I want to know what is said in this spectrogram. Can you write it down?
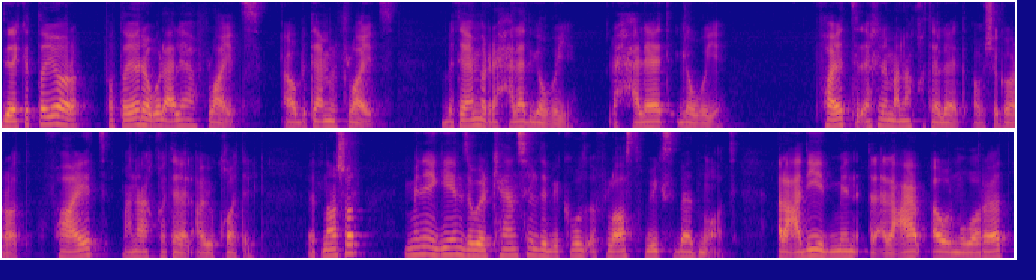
دي أكيد طيارة. فالطيارة بقول عليها flights أو بتعمل flights بتعمل رحلات جوية. رحلات جوية. fight الأخير معناها قتالات أو شجارات. fight معناها قتال أو يقاتل. 12 many games were cancelled because of last week's bad note العديد من الألعاب أو المباريات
